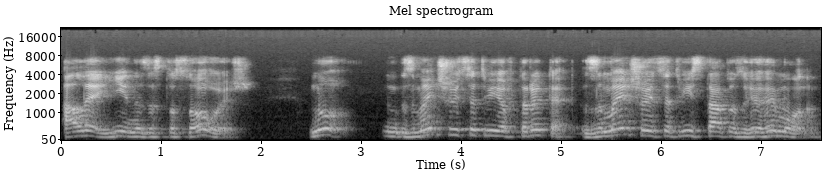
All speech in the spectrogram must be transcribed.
але її не застосовуєш, ну зменшується твій авторитет, зменшується твій статус гегемона.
